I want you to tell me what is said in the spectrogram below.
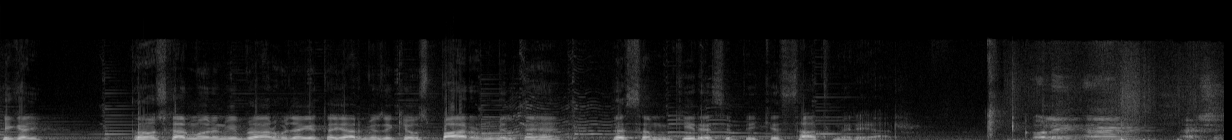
ठीक है जी? तो नमस्कार, मैं रणवीर ब्रार, हो जाएगी तैयार म्यूज़िक के उस पार। मिलते हैं रसम की रेसिपी के साथ मेरे यार। Rolling and action.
